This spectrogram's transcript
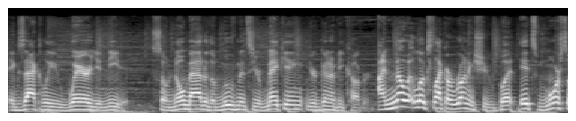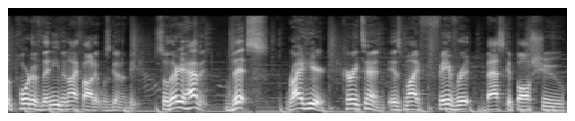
exactly where you need it. So no matter the movements you're making, you're gonna be covered. I know it looks like a running shoe, but it's more supportive than even I thought it was gonna be. So there you have it. This right here, Curry 10, is my favorite basketball shoe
